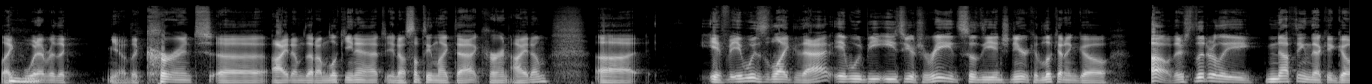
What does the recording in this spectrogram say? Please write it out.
like mm -hmm. whatever the you know the current uh, item that I'm looking at, you know something like that, current item. Uh, if it was like that, it would be easier to read, so the engineer could look at it and go, oh, there's literally nothing that could go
